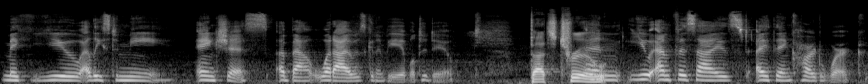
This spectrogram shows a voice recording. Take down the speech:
make you, at least to me, anxious about what I was going to be able to do. That's true. And you emphasized, I think, hard work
